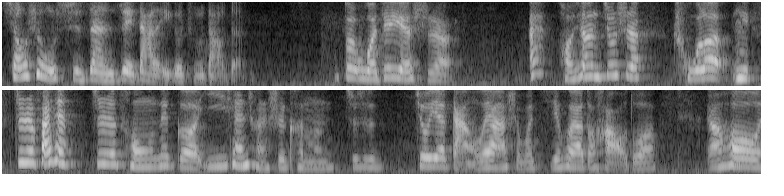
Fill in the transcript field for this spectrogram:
销售是占最大的一个主导的。对我这也是，哎，好像就是除了你，就是发现就是从那个一线城市，可能就是就业岗位啊，什么机会啊都好多，然后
